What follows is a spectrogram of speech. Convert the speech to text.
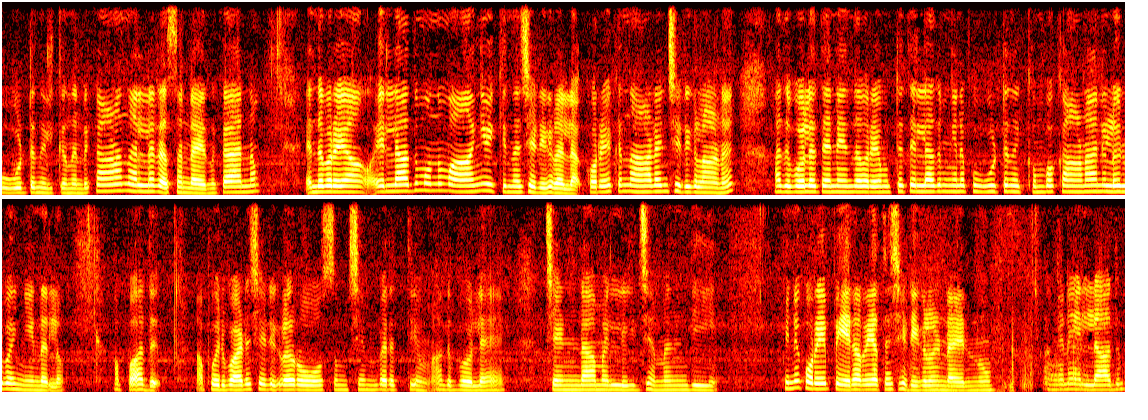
പൂവിട്ട് നിൽക്കുന്നുണ്ട്. കാണാൻ നല്ല രസമുണ്ടായിരുന്നു. കാരണം എന്താ പറയുക എല്ലാതും ഒന്നും വാങ്ങി വെക്കുന്ന ചെടികളല്ല. കുറേയൊക്കെ നാടൻ ചെടികളാണ്. അതുപോലെ തന്നെ എന്താ പറയുക മുറ്റത്ത് എല്ലാതും ഇങ്ങനെ പൂവിട്ട് നിൽക്കുമ്പോൾ കാണാനുള്ളൊരു ഭംഗിയുണ്ടല്ലോ. അപ്പോൾ അത്. അപ്പോൾ ഒരുപാട് ചെടികൾ റോസും ചെമ്പരത്തിയും അതുപോലെ ചെണ്ടാമല്ലി ജമന്തി പിന്നെ കുറേ പേരറിയാത്ത ചെടികളുണ്ടായിരുന്നു. അങ്ങനെ എല്ലാതും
